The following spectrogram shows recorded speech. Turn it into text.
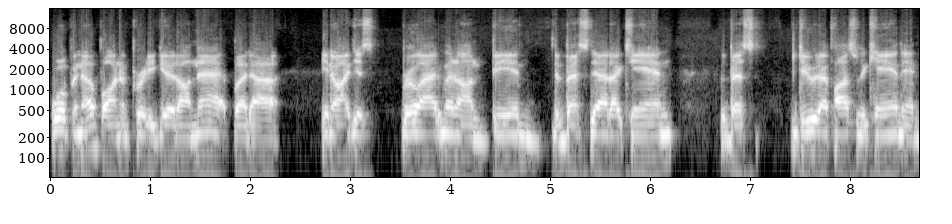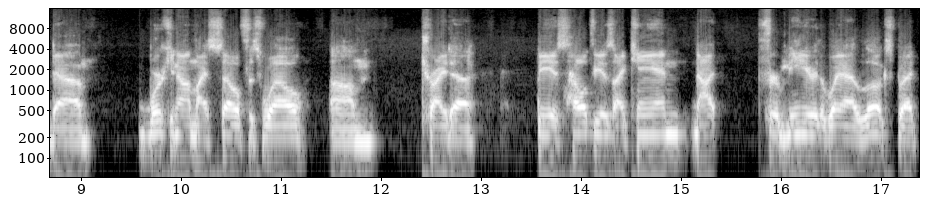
whooping up on him pretty good on that. But, uh, you know, I just real adamant on being the best dad I can, the best dude I possibly can, and um, working on myself as well. Um, try to be as healthy as I can, not for me or the way I looks, but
